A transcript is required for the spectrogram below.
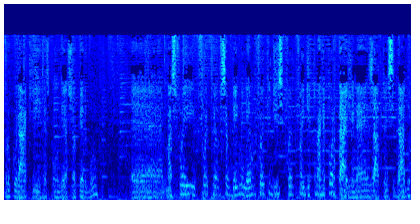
procurar aqui responder a sua pergunta. É, mas foi, foi, se eu bem me lembro, foi o que disse, foi que foi dito na reportagem, né? Exato, esse dado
